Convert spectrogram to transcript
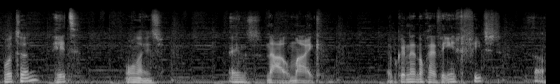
Wordt een? Hit? Oneens. Eens. Nou, Mike. Heb ik er net nog even ingefietst. Ja.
